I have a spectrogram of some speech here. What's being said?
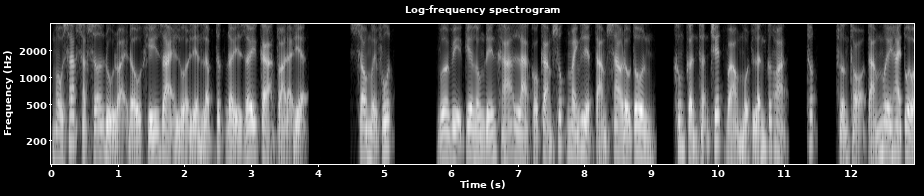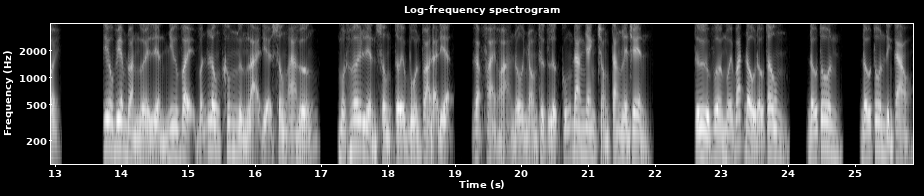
màu sắc sặc sỡ đủ loại đấu khí giải lụa liền lập tức đầy dây cả tòa đại điện. Sau 10 phút, vừa vị kia hống đến khá là có cảm xúc mãnh liệt tám sao đấu tôn, không cẩn thận chết vào một lần cước hoạt, thốt, hưởng thọ 82 tuổi. Tiêu viêm đoàn người liền như vậy vẫn lông không ngừng lại địa sông A hướng, một hơi liền sông tới bốn tòa đại điện, gặp phải hỏa nô nhóm thực lực cũng đang nhanh chóng tăng lên trên. Từ vừa mới bắt đầu đấu tông, đấu tôn, đấu tôn đỉnh cao,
